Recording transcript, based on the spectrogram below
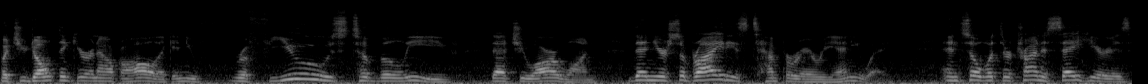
but you don't think you're an alcoholic and you f- refuse to believe that you are one, then your sobriety is temporary anyway. And so what they're trying to say here is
